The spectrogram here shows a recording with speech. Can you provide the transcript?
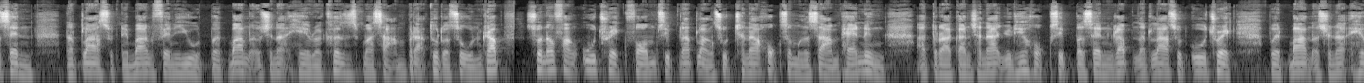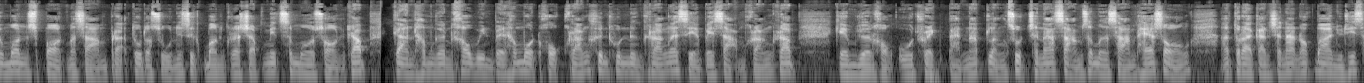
60%นัดล่าสุดในบ้านเฟเนยูดเปิดบ้านเอาชนะเฮราเคิลส์มา 3 ประตูต่อ 0 ครับ ส่วนทางฝั่งอูเทรกฟอร์ม 10 นัดหลังสุดชนะ 6 เสมอ 3 แพ้ 1 อัตราการชนะอยู่ที่ 60%ครับนัดล่าสุดอูเทรกเปิดบ้านเอาชนะเฮลมอนสปอร์ตมา 3 ประตูต่อ0ในศึกบอลกระชับมิตรสโมสรครับการทำเงินเข้าวินไปทั้งหมด 6 ครั้งคืนทุน 1 ครั้งและเสียไป 3 ครั้งครับ เกมเยือนของอูเทรก8 นัดหลังสุดชนะ 3 เสมอ 3 แพ้ 2 อัตราการชนะนอกบ้านอยู่ที่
